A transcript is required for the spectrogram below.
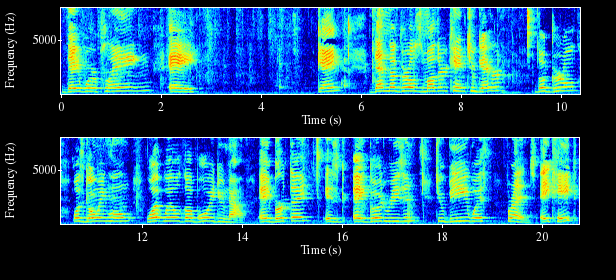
They were playing a game. Then the girl's mother came to get her. The girl was going home. What will the boy do now? A birthday is a good reason to be with friends. A cake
